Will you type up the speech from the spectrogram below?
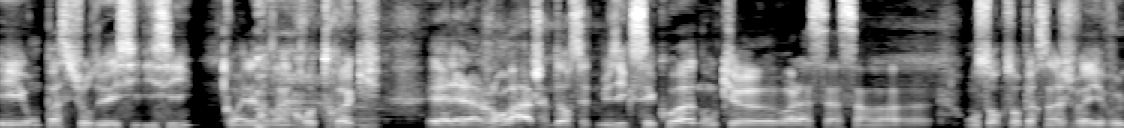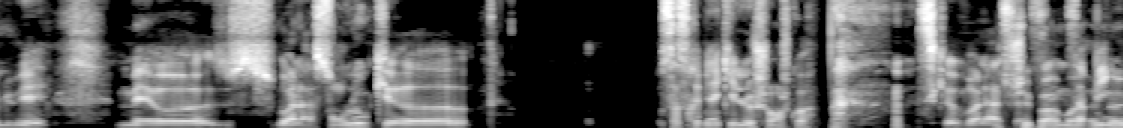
et on passe sur du ACDC quand elle est dans un gros truck et elle est là genre ah j'adore cette musique c'est quoi? Donc euh, voilà c'est assez, euh, on sent que son personnage va évoluer mais euh, voilà son look euh, ça serait bien qu'il le change quoi. Parce que voilà Je ça- sais pas, ça- moi, ça ne,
